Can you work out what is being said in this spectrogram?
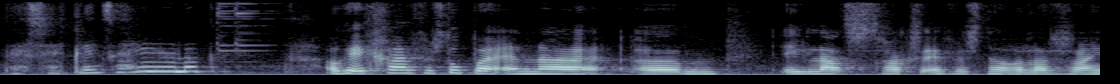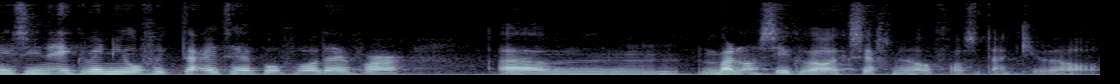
Deze klinkt heerlijk. Oké, ik ga even stoppen en uh, um, ik laat straks even snel de lasagne zien. Ik weet niet of ik tijd heb of whatever. Um, maar dan zie ik wel. Ik zeg nu alvast dankjewel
